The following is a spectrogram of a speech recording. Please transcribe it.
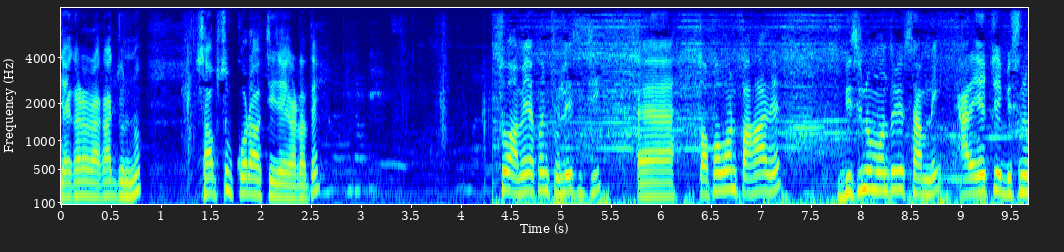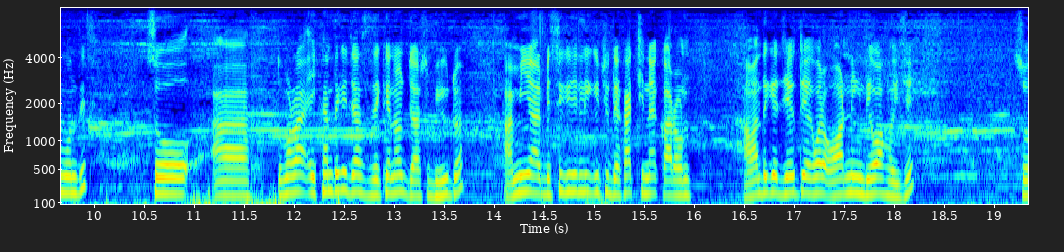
জায়গাটা রাখার জন্য। সাফসুফ করা হচ্ছে জায়গাটাতে। সো আমি এখন চলে এসেছি। তপবন পাহাড়ে বিষ্ণু মন্দিরের সামনে, আর এই হচ্ছে বিষ্ণু মন্দির। সো তোমরা এখান থেকে জাস্ট দেখে নাও জাস্ট ভিউটা আমি আর বেসিক্যালি কিছু দেখাচ্ছি না, কারণ আমাদেরকে যেহেতু একবার ওয়ার্নিং দেওয়া হয়েছে। সো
